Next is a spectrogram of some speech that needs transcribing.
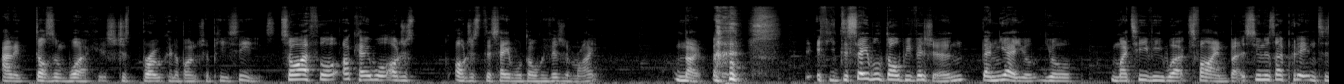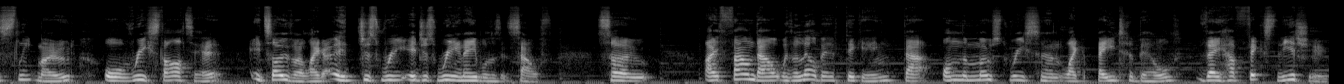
and it doesn't work. It's just broken a bunch of PCs. So I thought, okay, well I'll just I'll just disable Dolby Vision, right? No. if you disable Dolby Vision, then yeah, your your my TV works fine. But as soon as I put it into sleep mode or restart it, it's over. Like it just re it just re-enables itself. So I found out with a little bit of digging that on the most recent like beta build, they have fixed the issue.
